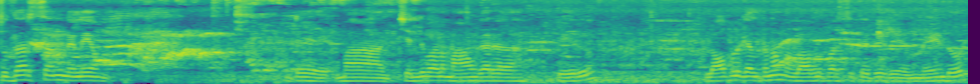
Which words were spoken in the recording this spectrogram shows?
సుదర్శన్ నిలయం. అంటే మా చెల్లి వాళ్ళ మామగారు పేరు లోపలికి వెళ్తున్నాం. మా లోపల పరిస్థితి అయితే మెయిన్ డోర్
